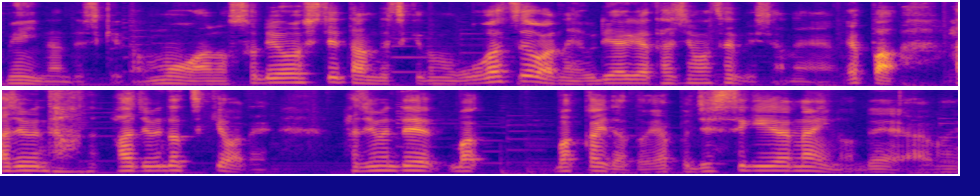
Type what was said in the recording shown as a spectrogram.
メインなんですけども、あの、それをしてたんですけども、5月はね、売り上げが立ちませんでしたね。やっぱ、始めた、始めた月はね、始めてばばっかりだと、やっぱ実績がないので、あの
